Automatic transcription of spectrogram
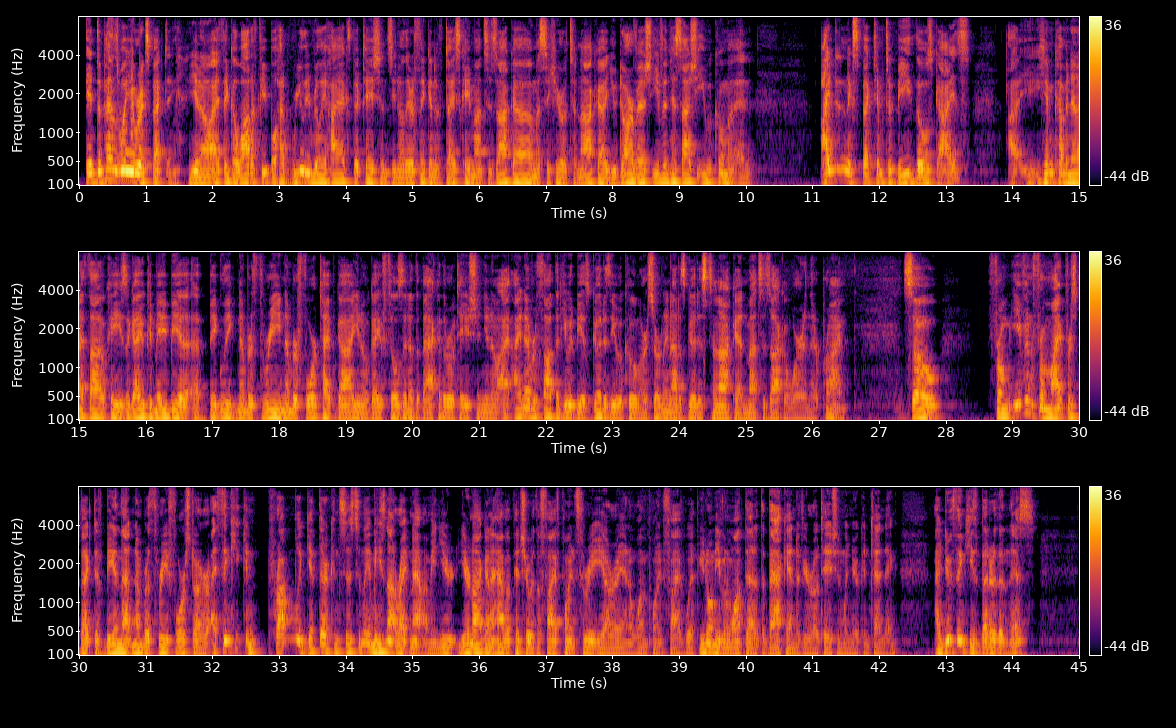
It depends what you were expecting. You know, I think a lot of people had really, really high expectations. You know, they were thinking of Daisuke Matsuzaka, Masahiro Tanaka, Yu Darvish, even Hisashi Iwakuma, and I didn't expect him to be those guys. I, him coming in, I thought, okay, he's a guy who could maybe be a, a, big league number three, number four type guy, you know, a guy who fills in at the back of the rotation. You know, I, I never thought that he would be as good as Iwakuma, or certainly not as good as Tanaka and Matsuzaka were in their prime. So, from even from my perspective, being that number three, four starter, I think he can probably get there consistently. I mean, he's not right now. I mean, you're you're not going to have a pitcher with a 5.3 ERA and a 1.5 WHIP. You don't even want that at the back end of your rotation when you're contending. I do think he's better than this.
